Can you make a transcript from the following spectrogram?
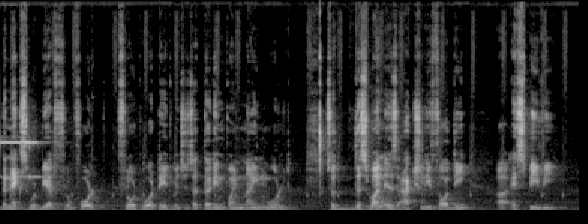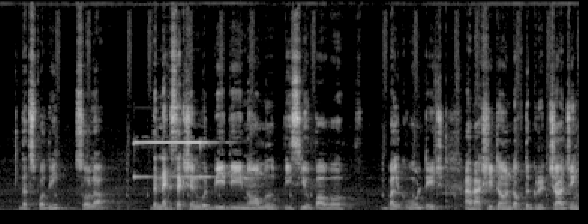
The next would be at float, float voltage which is at 13.9 volt. So this one is actually for the uh, SPV. That's for the solar. The next section would be the normal PCU power bulk voltage. I've actually turned off the grid charging,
